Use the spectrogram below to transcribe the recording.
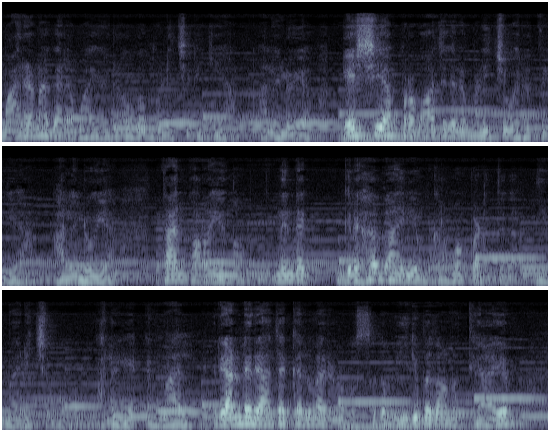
മരണകരമായ രോഗം പിടിച്ചിരിക്കുകയാണ്. അലലൂയ ഏഷ്യ പ്രവാചകനെ വിളിച്ചു വരുത്തുകയാണ്. അലലൂയ താൻ പറയുന്നു നിന്റെ ഗ്രഹകാര്യം ക്രമപ്പെടുത്തുക. നീ മരിച്ചു പോകും അലലൂയ എന്നാൽ രണ്ട് രാജാക്കന്മാരുടെ പുസ്തകം ഇരുപതാം അധ്യായം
